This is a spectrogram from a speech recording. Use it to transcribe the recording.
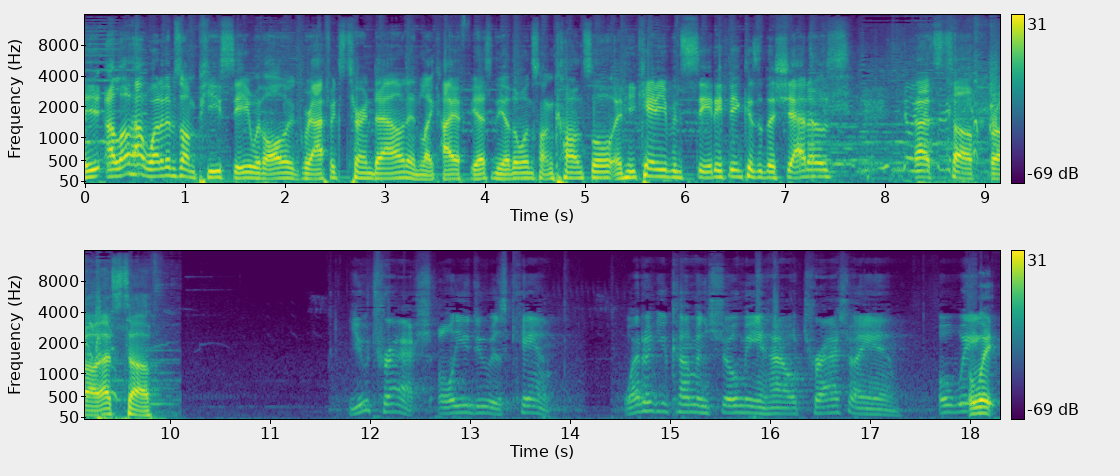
I love how one of them's on PC with all the graphics turned down and like high FPS, and the other one's on console, and he can't even see anything because of the shadows. That's tough, bro. That's tough. You trash. All you do is camp. Why don't you come and show me how trash I am? Oh wait, Oh, wait,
